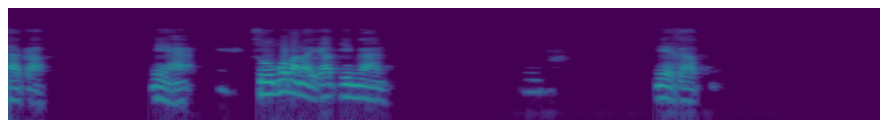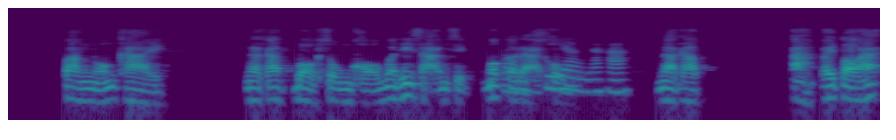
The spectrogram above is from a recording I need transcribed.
นะครับนี่ฮะซูมเข้ามาหน่อยครับทีมงานนี่ค่ะเนี่ยครับ ฟังหนองคายนะครับ บอกส่งของวันที่สามสิบมกราคเที่มยงนะคะ นะครับ อะไปต่อฮะ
